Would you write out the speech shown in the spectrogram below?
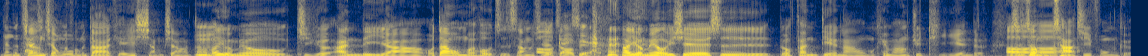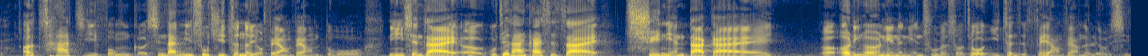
那个。这样讲，我们大家可以想象得到。嗯、那有没有几个案例啊？我、哦、当然我们会后置上一些照片。哦、那有没有一些是，比如饭店啊，我们可以马上去体验的，呃、是这种差级风格？呃，差级风格，现代民宿其实真的有非常非常多。你现在呃，我觉得它应该是在去年大概。呃，二零二二年的年初的时候，就一阵子非常非常的流行。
